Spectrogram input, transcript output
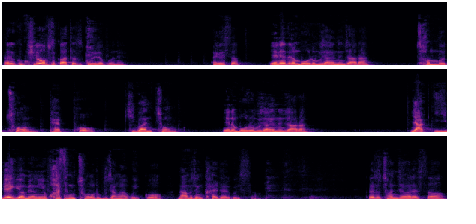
그 필요 없을 것 같아서 돌려보내. 알겠어? 얘네들은 뭐로 무장했는 줄 알아? 전부 총, 대포, 기관총. 얘는 뭐로 무장했는 줄 알아? 약 200여 명이 화승총으로 무장하고 있고, 나머지는 칼 들고 있어. 그래서 전쟁을 했어.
